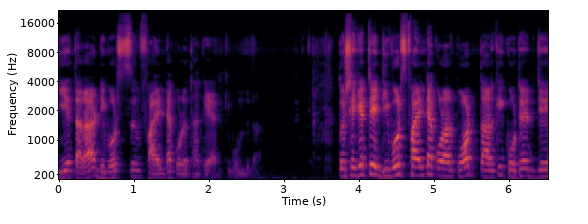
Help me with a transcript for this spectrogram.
গিয়ে তারা ডিভোর্স ফাইলটা করে থাকে আর কি বন্ধুরা। তো সেক্ষেত্রে এই ডিভোর্স ফাইলটা করার পর তার কি কোর্টের যে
